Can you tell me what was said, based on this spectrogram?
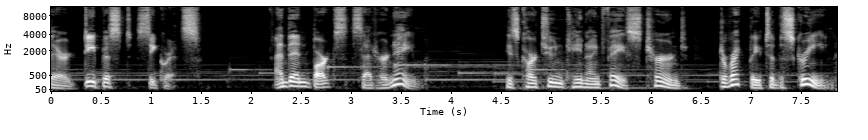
their deepest secrets. And then Barks said her name. His cartoon canine face turned directly to the screen,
